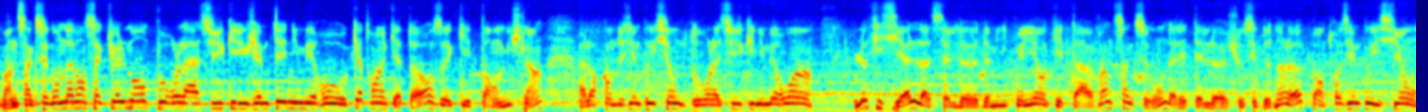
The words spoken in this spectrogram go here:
25 secondes d'avance actuellement pour la Suzuki du GMT numéro 94 qui est en Michelin. Alors qu'en deuxième position, nous trouvons la Suzuki numéro 1, l'officielle, celle de Dominique Mélian qui est à 25 secondes. Elle était le chaussée de Dunlop. En troisième position,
